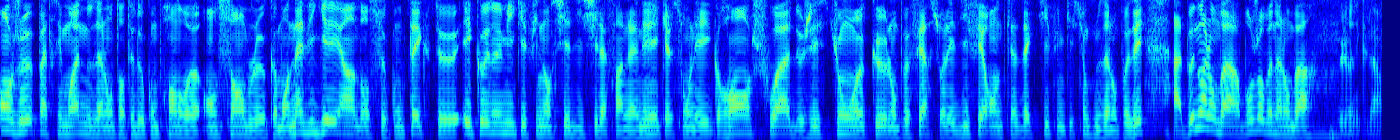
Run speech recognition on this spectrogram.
Enjeu patrimoine. Nous allons tenter de comprendre ensemble comment naviguer hein, dans ce contexte économique et financier d'ici la fin de l'année. Quels sont les grands choix de gestion que l'on peut faire sur les différentes classes d'actifs? Une question que nous allons poser à Benoît Lombard. Bonjour Benoît Lombard. Bonjour Nicolas.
